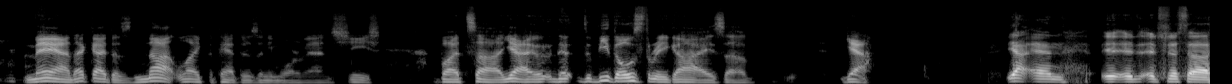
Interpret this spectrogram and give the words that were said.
Man, that guy does not like the Panthers anymore, man. Sheesh. But uh, yeah, th- to be those three guys, uh, yeah, yeah, and it, it, it's just uh,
